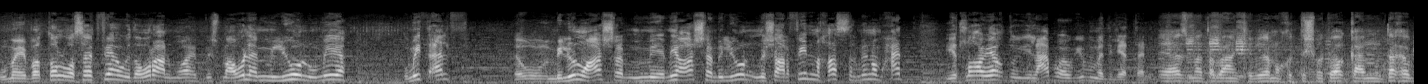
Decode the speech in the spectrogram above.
وما يبطلوا وسائط فيها ويدوروا على المواهب. مش معقولة مليون و100 و100 ألف ومليون و10 110 مليون مش عارفين نحصل منهم حد يطلعوا ياخدوا يلعبوا ويجيبوا ميداليات تانية. هي أزمة طبعا كبيرة ما كنتش متوقع المنتخب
